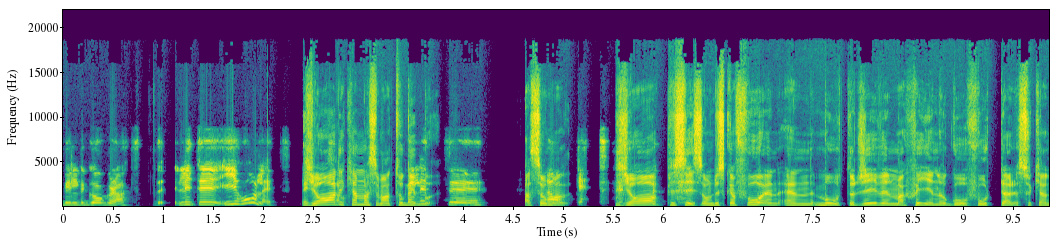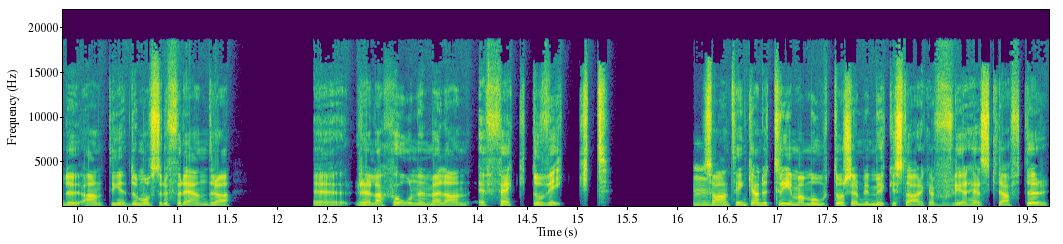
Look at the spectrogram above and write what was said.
Bildgooglat. Lite ihåligt. Ja, det kan man säga. Man tog Väldigt eh, alltså, man. Ja, precis. Om du ska få en, en motordriven maskin att gå fortare så kan du antingen, då måste du förändra eh, relationen mellan effekt och vikt. Mm. Så antingen kan du trimma motorn så den blir mycket starkare för fler hästkrafter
